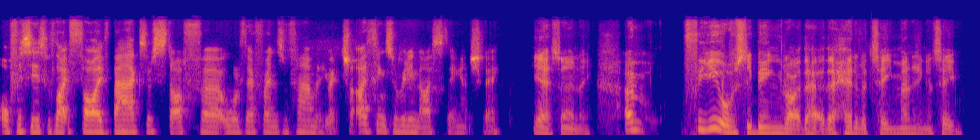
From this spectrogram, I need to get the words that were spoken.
offices with like five bags of stuff for all of their friends and family, which I think is a really nice thing actually. Yeah, certainly. Um, for you obviously being like the, the head of a team managing a team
